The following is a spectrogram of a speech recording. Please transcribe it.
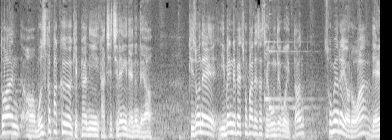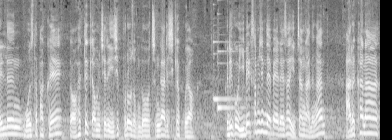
또한 어, 몬스터파크 개편이 같이 진행이 되는데요. 기존에 200레벨 초반에서 제공되고 있던 소멸의 여로와 네일른 몬스터파크의 어, 획득 경험치를 20% 정도 증가를 시켰고요. 그리고 230레벨에서 입장 가능한 아르카나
